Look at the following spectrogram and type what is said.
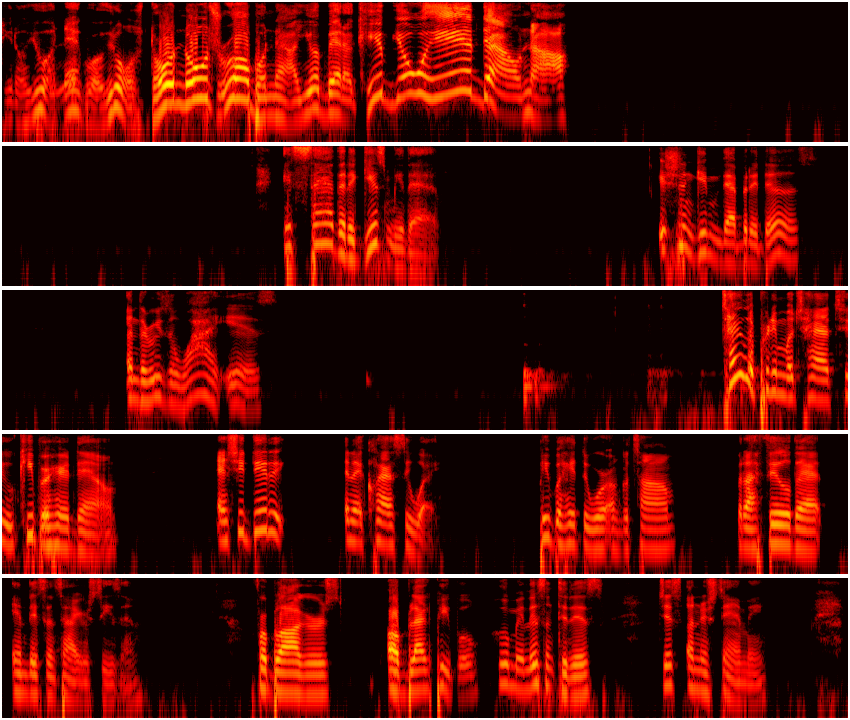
you know, you a Negro. You don't start no trouble now. You better keep your head down now. It's sad that it gives me that. It shouldn't give me that, but it does. And the reason why is Taylor pretty much had to keep her hair down. And she did it in a classy way. People hate the word Uncle Tom, but I feel that in this entire season. For bloggers or black people who may listen to this, just understand me.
